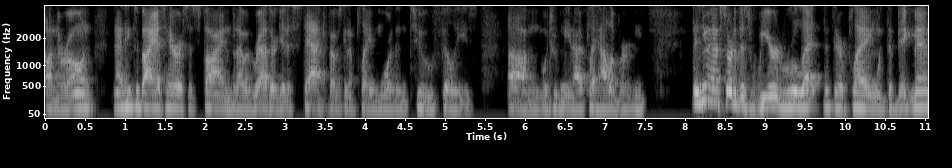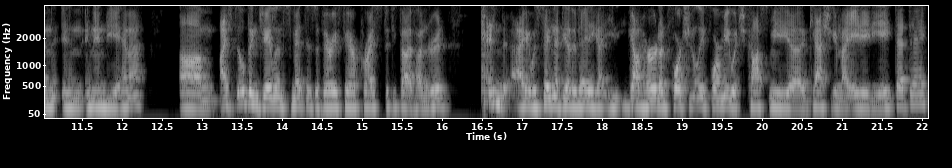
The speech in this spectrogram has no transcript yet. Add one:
on their own. And I think Tobias Harris is fine, but I would rather get a stack if I was going to play more than two Phillies, um, which would mean I'd play Halliburton. Then you have sort of this weird roulette that they're playing with the big men in in Indiana. Um, I still think Jalen Smith is a very fair price, 5,500. And I was saying that the other day, he got, he got hurt, unfortunately, for me, which cost me uh, cashing in my 888 that day.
